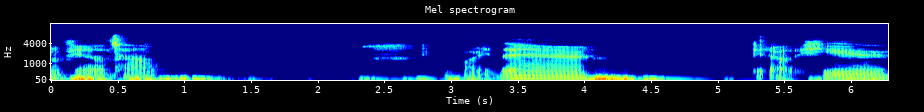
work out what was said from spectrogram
Okay, that's how. Right there. Get out here.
